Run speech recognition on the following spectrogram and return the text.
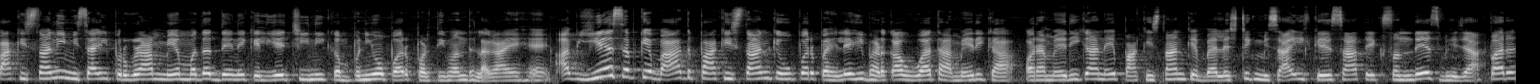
पाकिस्तानी मिसाइल प्रोग्राम में मदद देने के लिए चीनी कंपनियों पर प्रतिबंध लगाए हैं। अब ये सब के बाद पाकिस्तान के ऊपर पहले ही भड़का हुआ था अमेरिका और अमेरिका ने पाकिस्तान के बैलिस्टिक मिसाइल के साथ एक संदेश भेजा, पर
